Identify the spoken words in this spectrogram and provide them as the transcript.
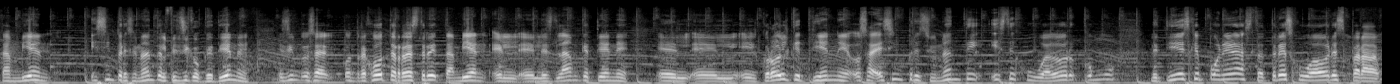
También es impresionante el físico que tiene. Es, o sea, contra el juego terrestre también, el, slam que tiene, el, el, crawl que tiene. O sea, es impresionante este jugador. Como le tienes que poner hasta 3 jugadores para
